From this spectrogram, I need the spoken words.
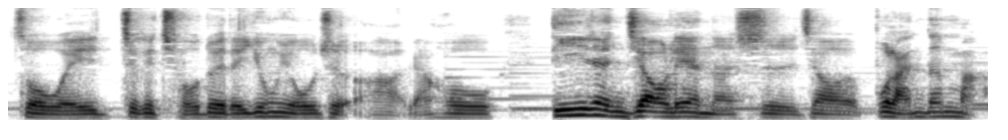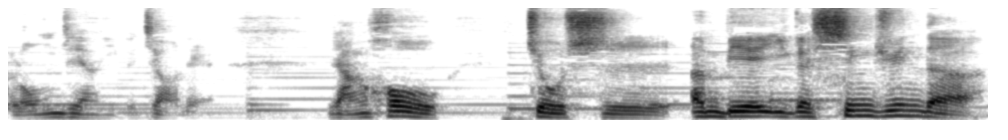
作为这个球队的拥有者啊，然后第一任教练呢是叫布兰登马龙这样一个教练，然后就是 NBA 一个新军的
